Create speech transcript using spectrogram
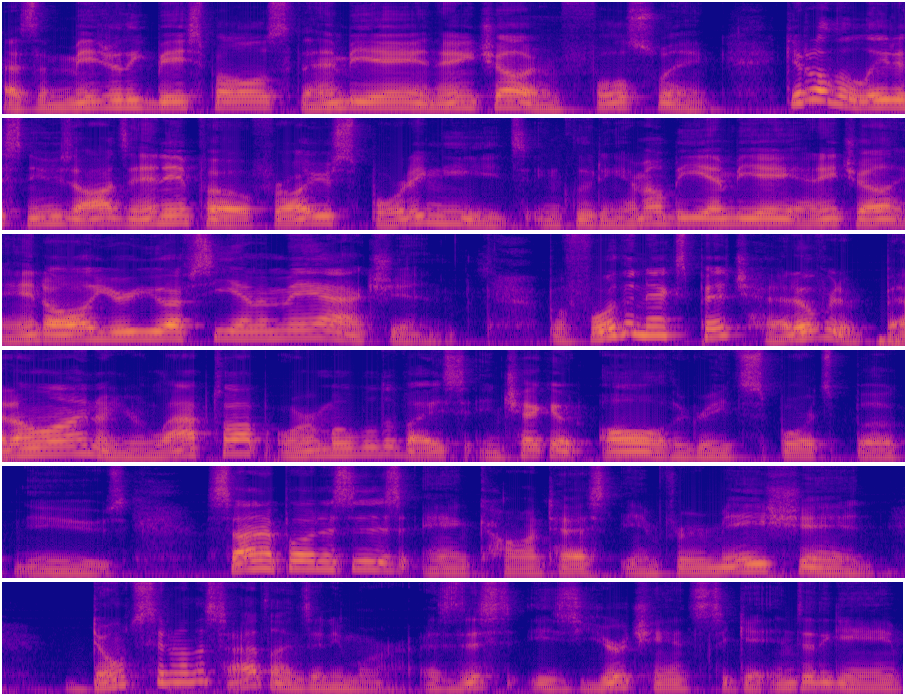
as the Major League Baseballs, the NBA, and NHL are in full swing. Get all the latest news, odds, and info for all your sporting needs, including MLB, NBA, NHL, and all your UFC MMA action. Before the next pitch, head over to BetOnline on your laptop or mobile device and check out all the great sportsbook news, sign up bonuses, and contest information. Don't sit on the sidelines anymore, as this is your chance to get into the game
